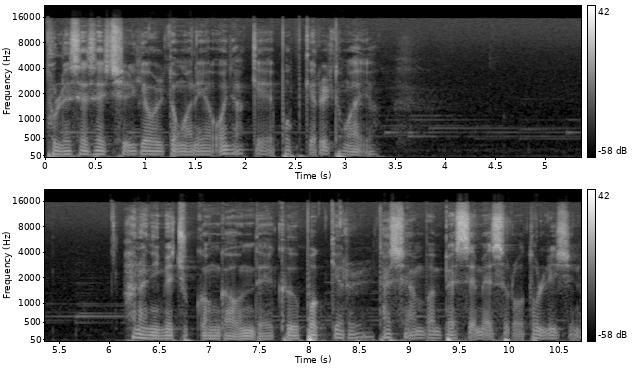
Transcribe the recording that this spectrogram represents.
블레셋의 7개월 동안의 언약계 법계를 통하여 하나님의 주권 가운데 그 법계를 다시 한번 베세메스로 돌리시는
